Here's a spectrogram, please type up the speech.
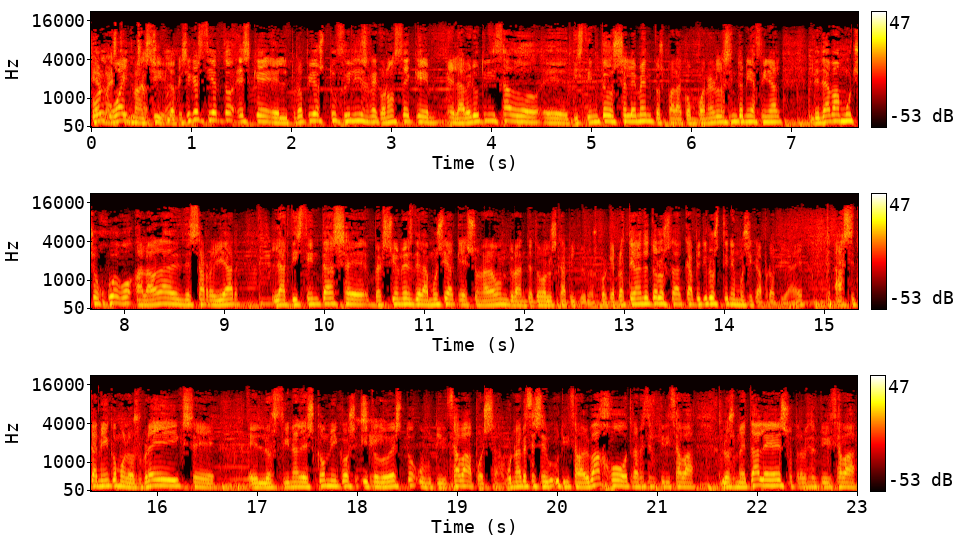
Paul este Whiteman, sí. Lo que sí que es cierto es que el propio Stu Phillips reconoce que el haber utilizado eh, distintos elementos para componer la sintonía final le daba mucho juego a la hora de desarrollar las distintas eh, versiones de la música que sonaron durante todos los capítulos. Porque prácticamente todos los capítulos tienen música propia. ¿eh? Así también como los breaks, eh, los finales cómicos y todo esto utilizaba, pues algunas veces utilizaba el bajo, otras veces utilizaba los metales, otras veces utilizaba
